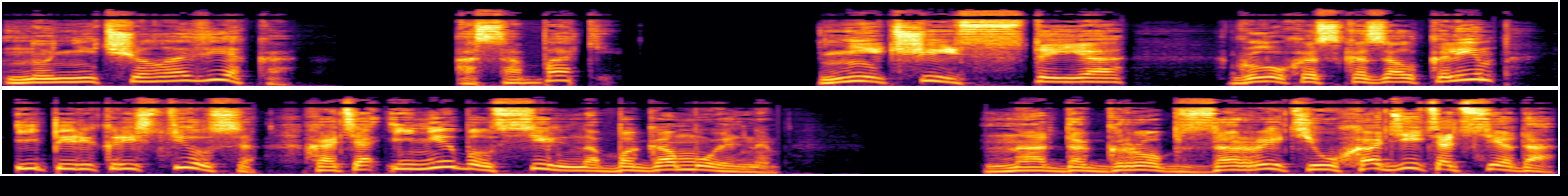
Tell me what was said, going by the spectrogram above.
но не человека, а собаки. «Нечистые!» — глухо сказал Клим и перекрестился, хотя и не был сильно богомольным. «Надо гроб зарыть и уходить отседа!»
